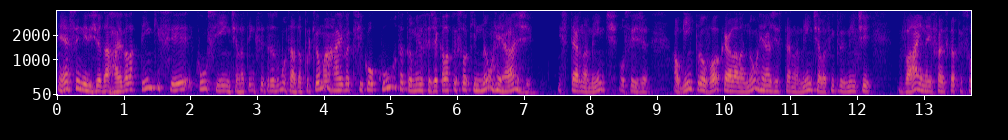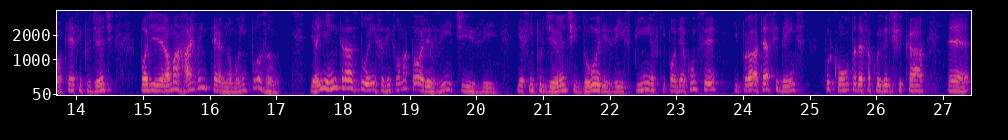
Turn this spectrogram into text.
essa energia da raiva ela tem que ser consciente, ela tem que ser transmutada, porque uma raiva que fica oculta também, ou seja, aquela pessoa que não reage externamente, ou seja, alguém provoca ela, ela não reage externamente, ela simplesmente vai né, e faz o que a pessoa quer, assim por diante, pode gerar uma raiva interna, uma implosão. E aí entra as doenças inflamatórias, ites e, e assim por diante, dores e espinhas que podem acontecer, e até acidentes por conta dessa coisa de ficar é,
